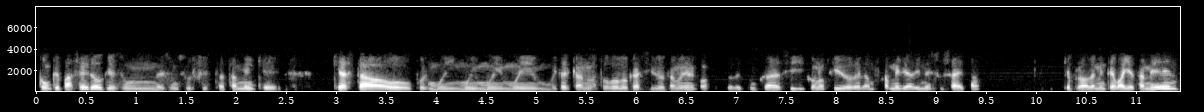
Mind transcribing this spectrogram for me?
con Kepacero, que es un, es un surfista también que, que ha estado pues muy muy muy muy muy cercano a todo lo que ha sido también el concepto de Pucas y conocido de la familia de Inés Usaeta que probablemente vaya también,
